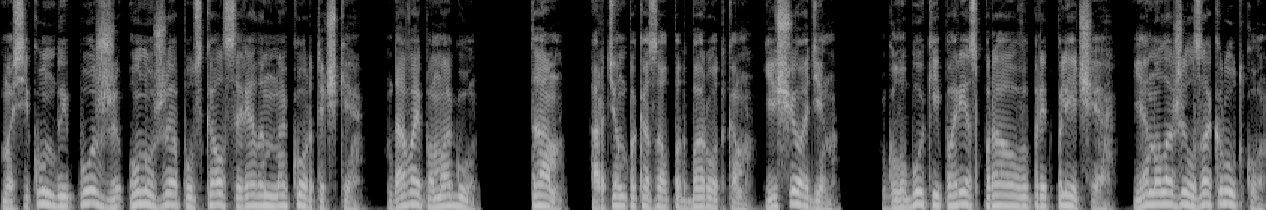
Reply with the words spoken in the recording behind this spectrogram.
но секундой позже он уже опускался рядом на корточке. «Давай помогу». «Там», – Артем показал подбородком, – «еще один». Глубокий порез правого предплечья. Я наложил закрутку.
